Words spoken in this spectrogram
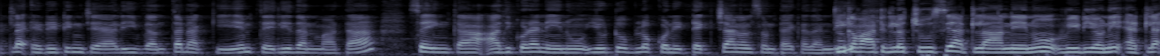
ఎట్లా ఎడిటింగ్ చేయాలి ఇవంతా నాకు ఏం తెలియదు అనమాట సో ఇంకా అది కూడా నేను యూట్యూబ్లో కొన్ని టెక్ ఛానల్స్ ఉంటాయి కదండి. ఇంకా వాటిల్లో చూసి అట్లా నేను వీడియోని ఎట్లా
